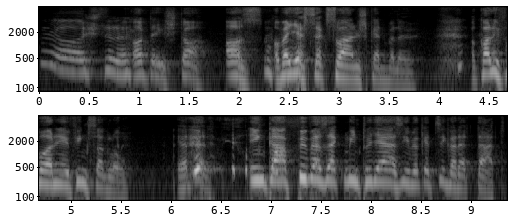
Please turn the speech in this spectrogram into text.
ja, Istenem. Ateista. Az. A vegyes szexuális kedvelő. A kaliforniai finkszagló. Érted? Inkább füvezek, mint hogy elszívok egy cigarettát.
